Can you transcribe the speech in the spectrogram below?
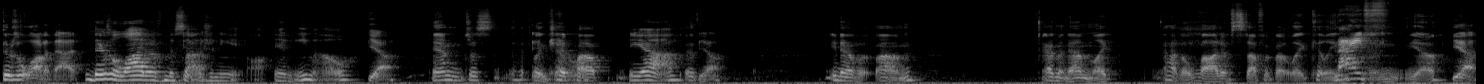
there's a lot of that there's a lot of misogyny in emo. yeah and just like hip hop. Yeah. yeah You know, um, Eminem like had a lot of stuff about like killing Knife! and yeah. yeah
